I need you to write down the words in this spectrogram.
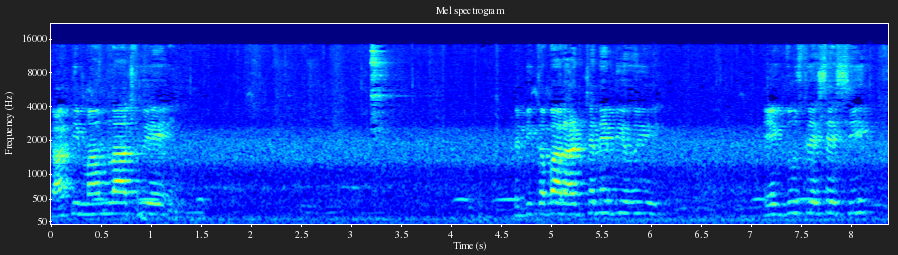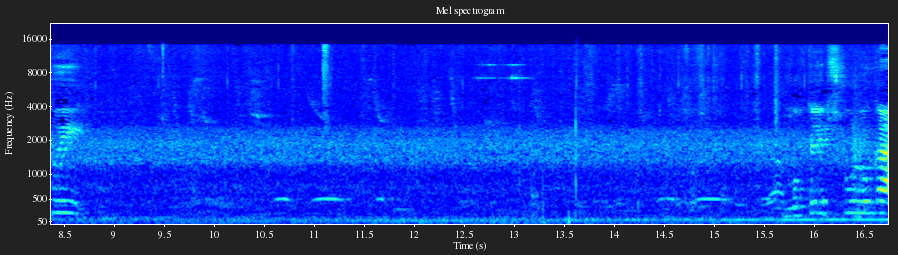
काफ़ी मामला हुए। कभी कभार अड़चने भी हुई। एक दूसरे से सीख हुई। मुख्तलिफ़ स्कूलों का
